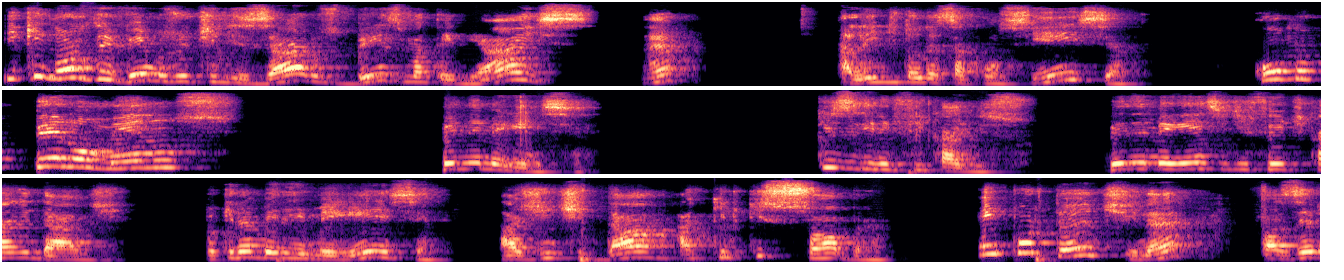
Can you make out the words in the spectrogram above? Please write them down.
e que nós devemos utilizar os bens materiais, né, além de toda essa consciência, como pelo menos benemerência. O que significa isso? Benemerência de feito de caridade. Porque na benemerência a gente dá aquilo que sobra. É importante, né? Fazer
